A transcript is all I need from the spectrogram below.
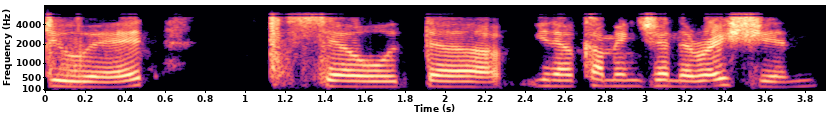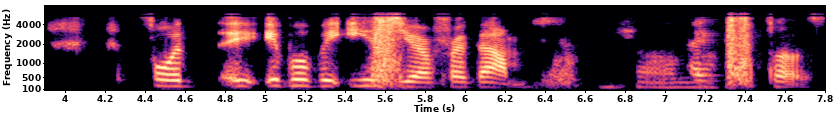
do it. So the you know coming generation, for it will be easier for them. Inshallah. I suppose.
